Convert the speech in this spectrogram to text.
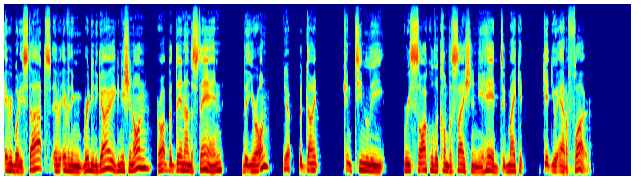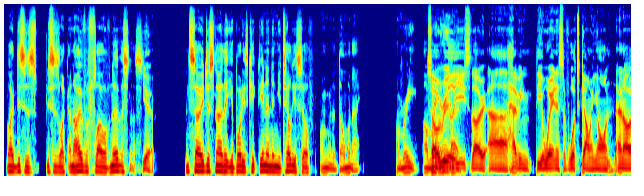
Everybody starts, everything ready to go, ignition on, right? But then understand that you're on. Yep. But don't continually recycle the conversation in your head to make it get you out of flow. Like this is this is like an overflow of nervousness. Yeah. And so just know that your body's kicked in, and then you tell yourself, "I'm going to dominate. I'm ready. I'm so ready it really go." is though uh, having the awareness of what's going on and I,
